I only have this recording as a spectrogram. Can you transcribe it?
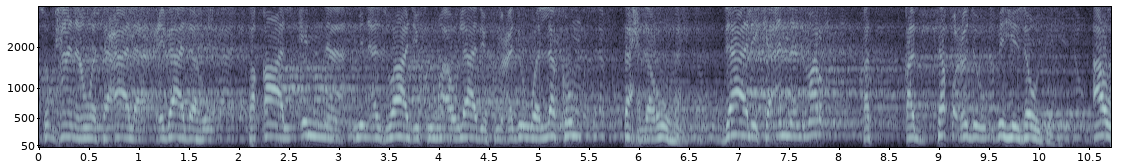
سبحانه وتعالى عباده فقال إن من أزواجكم وأولادكم عدوا لكم فاحذروهم. ذلك أن المرء قد قد تقعد به زوجه أو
